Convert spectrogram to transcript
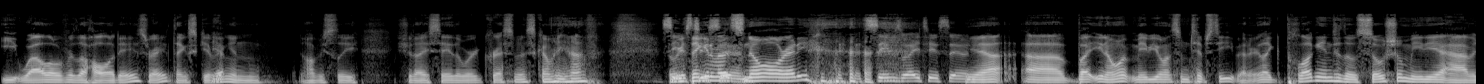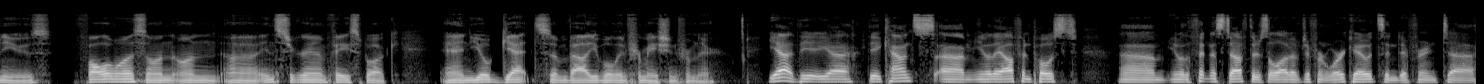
eat well over the holidays, right? Thanksgiving and obviously should I say the word Christmas coming up? Are we Seems too thinking about soon. snow already? it seems way too soon. Yeah, uh, but you know what? Maybe you want some tips to eat better. Like plug into those social media avenues. Follow us on on uh, Instagram, Facebook, and you'll get some valuable information from there. Yeah, the uh, the accounts, um, you know, they often post, um, you know, the fitness stuff. There's a lot of different workouts and different uh,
